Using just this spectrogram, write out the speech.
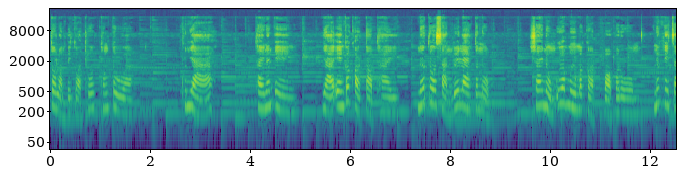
ตัวหล่อนไปกอดทุกทั้งตัว คุณหยา ไทยนั่นเอง หยาเองก็กอดตอบไทย เนื้อตัวสั่นด้วยแรงตนก ชายหนุ่มเอื้อมมือมากอดปอบประโลมนึกในใจ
